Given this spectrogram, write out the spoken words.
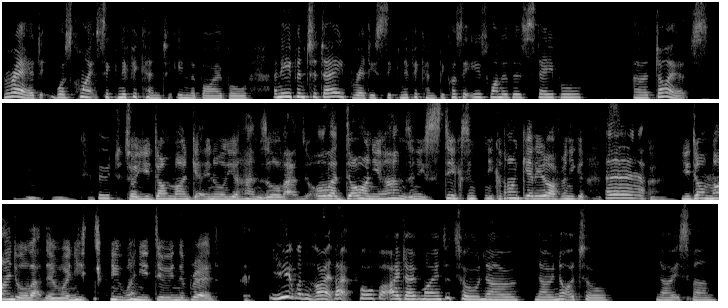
bread was quite significant in the Bible. And even today, bread is significant because it is one of the stable uh, diets, Mhm. food. So you don't mind getting all your hands, all that, all that dough on your hands, and it sticks, and you can't get it off, and you go, ah. you don't mind all that then when you when you're doing the bread. You wouldn't like that, Paul, but I don't mind at all. No, no, not at all. No, it's fun.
